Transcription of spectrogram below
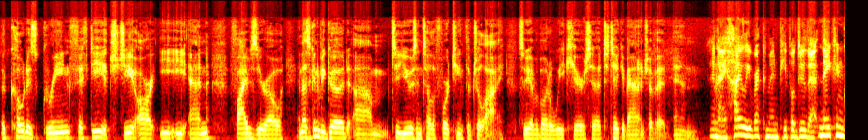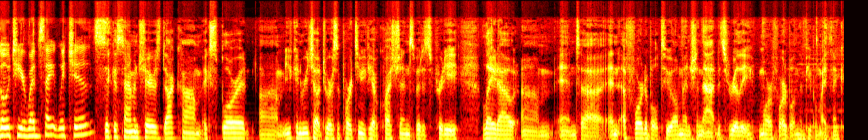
The code is Green fifty. It's G R E E N five zero, and that's going to be good um, to use until the 14th of July. So you have about a week here to, to take advantage of it. And And I highly recommend people do that. And they can go to your website, which is sitkasalmonshares.com. Explore it. Um, you can reach out to our support team if you have questions, but it's pretty laid out um, and uh, and affordable too. I'll mention that it's really more affordable than people might think.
